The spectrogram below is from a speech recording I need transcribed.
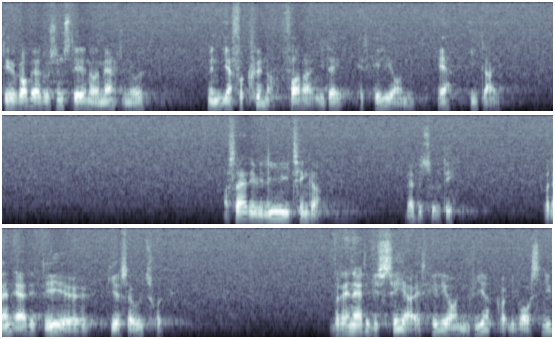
Det kan godt være, at du synes, det er noget mærkeligt noget. Men jeg forkynder for dig i dag, at Helligånden er i dig. Og så er det, vi lige tænker, hvad betyder det? Hvordan er det, det øh, giver sig udtryk? Hvordan er det, vi ser, at Helligånden virker i vores liv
